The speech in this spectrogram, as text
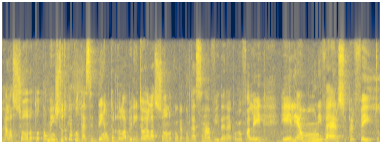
Relaciono totalmente. Tudo que acontece dentro do labirinto eu relaciono com o que acontece na vida, né? Como eu falei, ele é um universo perfeito.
